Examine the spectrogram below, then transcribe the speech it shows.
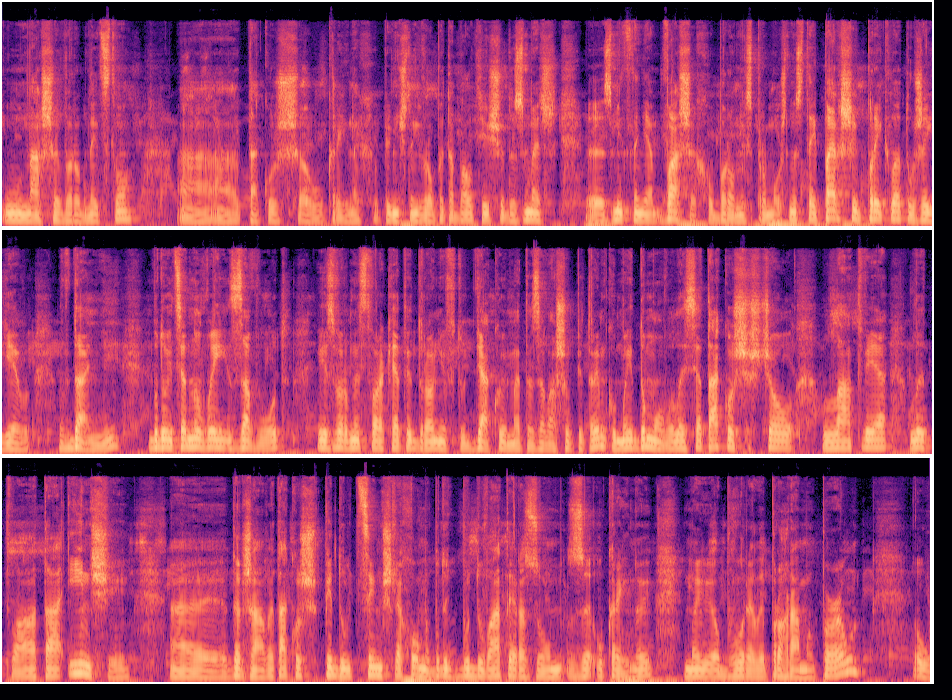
у наше виробництво. А також у країнах Північної Європи та Балтії щодо змеж е, зміцнення ваших оборонних спроможностей. Перший приклад уже є в- Данії. Будується новий завод із виробництва ракет і дронів. Тут дякую Мете за вашу підтримку. Ми домовилися також, що Латвія, Литва та інші е, держави також підуть цим шляхом і будуть будувати разом з Україною. Ми обговорили програму Pearl. У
